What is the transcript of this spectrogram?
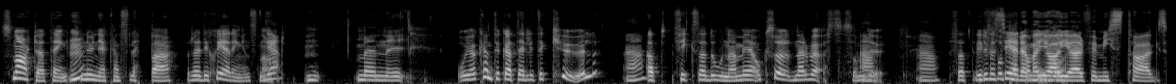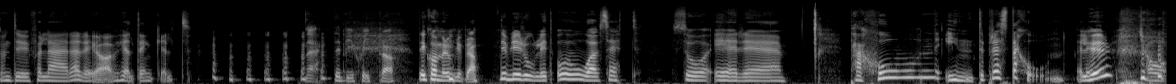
snart har jag tänkt, mm. nu när jag kan släppa redigeringen snart. Ja. Men, eh, och jag kan tycka att det är lite kul ja. att fixa dona, men jag är också nervös som du. Så att Vi får, får se då vad jag då. gör för misstag som du får lära dig av helt enkelt. Nej, det blir skitbra. Det kommer att bli bra. Det blir roligt och oavsett så är det passion, inte prestation. Eller hur? Ja,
